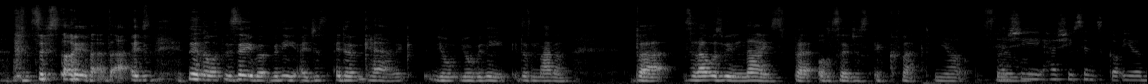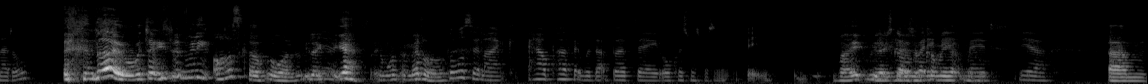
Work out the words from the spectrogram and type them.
"I'm so sorry about that. I just didn't know what to say." But Vaneet, I just I don't care. Like you're you're Vaneet. It doesn't matter. But so that was really nice. But also just it cracked me up. So Has she has she since got you a medal? no, which I should really ask her for one. I'd be like, Yeah. yes, I want a medal, But also, like, how perfect would that birthday or Christmas present be? right? We like guys are coming up made. Yeah. Um,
